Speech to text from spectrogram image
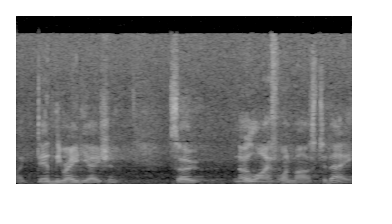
like deadly radiation. So no life on Mars today.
